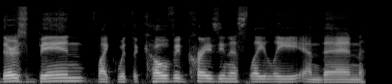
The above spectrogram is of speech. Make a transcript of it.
there's been like with the COVID craziness lately, and then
